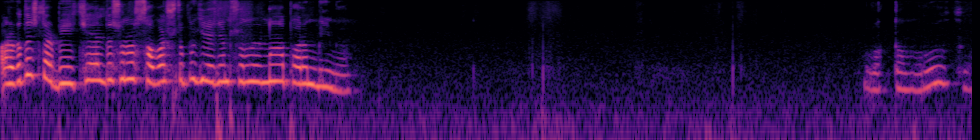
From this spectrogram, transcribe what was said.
Arkadaşlar bir iki elde sonra savaş topu gireceğim. Sonra ne yaparım bilmiyorum. Uzaktan vuruyor ki.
